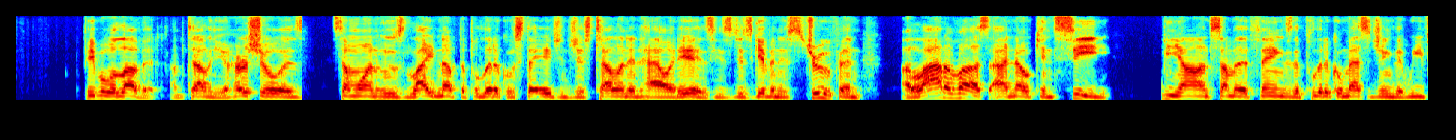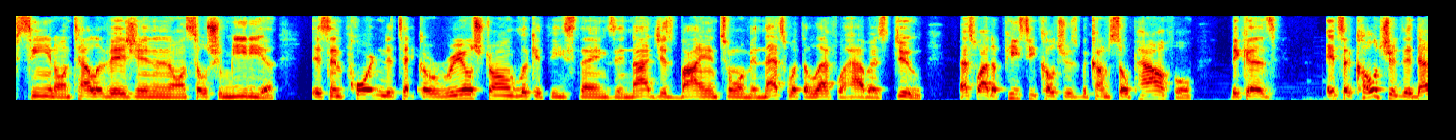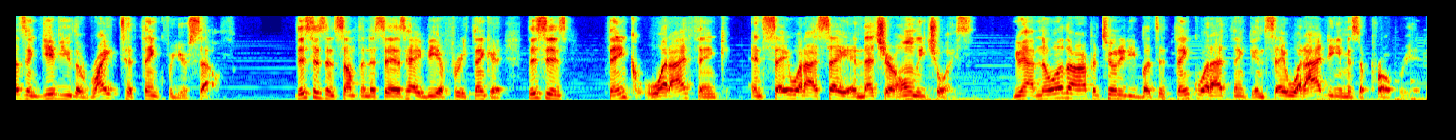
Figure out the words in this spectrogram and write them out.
People will love it. I'm telling you, Herschel is someone who's lighting up the political stage and just telling it how it is. He's just giving his truth. And a lot of us I know can see beyond some of the things, the political messaging that we've seen on television and on social media. It's important to take a real strong look at these things and not just buy into them. And that's what the left will have us do. That's why the PC culture has become so powerful because it's a culture that doesn't give you the right to think for yourself. This isn't something that says, hey, be a free thinker. This is think what I think and say what I say, and that's your only choice. You have no other opportunity but to think what I think and say what I deem is appropriate.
